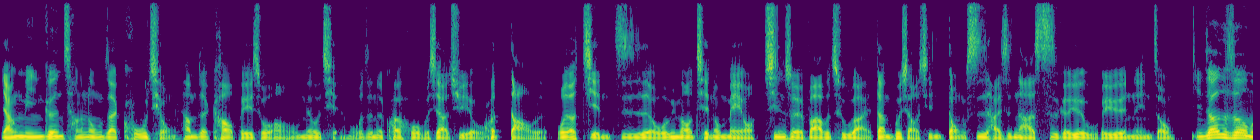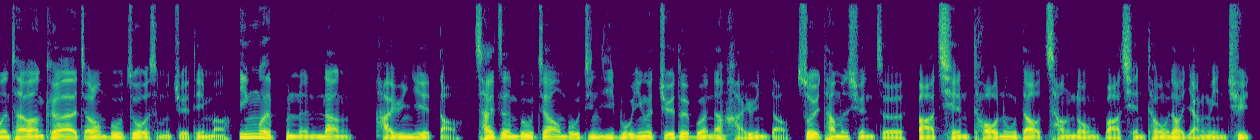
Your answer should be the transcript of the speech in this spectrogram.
阳明跟长荣在哭穷，他们在靠北说：“哦，我没有钱，我真的快活不下去了，我快倒了，我要减资了，我一毛钱都没有，薪水发不出来。”但不小心，董事还是拿四个月、五个月的年终。你知道这时候我们台湾可爱的交通部做了什么决定吗？因为不能让海运业倒，财政部、交通部、经济部，因为绝对不能让海运倒，所以他们选择把钱投入到长荣，把钱投入到阳明，去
